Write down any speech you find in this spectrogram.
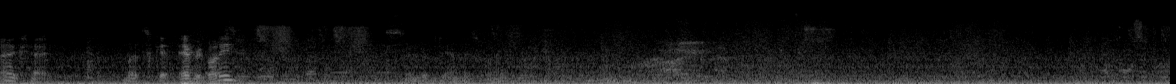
Okay, let's get everybody. Send them down this way. Of course it will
